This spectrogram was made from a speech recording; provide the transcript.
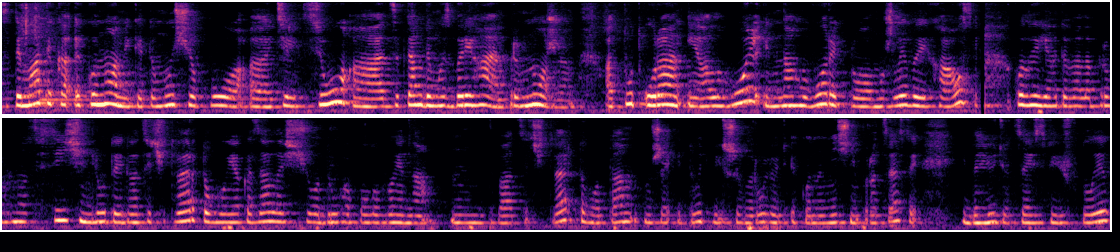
Це тематика економіки, тому що по е, тільцю це там, де ми зберігаємо, примножуємо. А тут уран і алголь, і вона говорить про можливий хаос. Коли я давала прогноз в січень, лютий 24-го, я казала, що друга половина м, 24-го там вже йдуть більше вирулюють економічні процеси і дають оцей свій вплив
